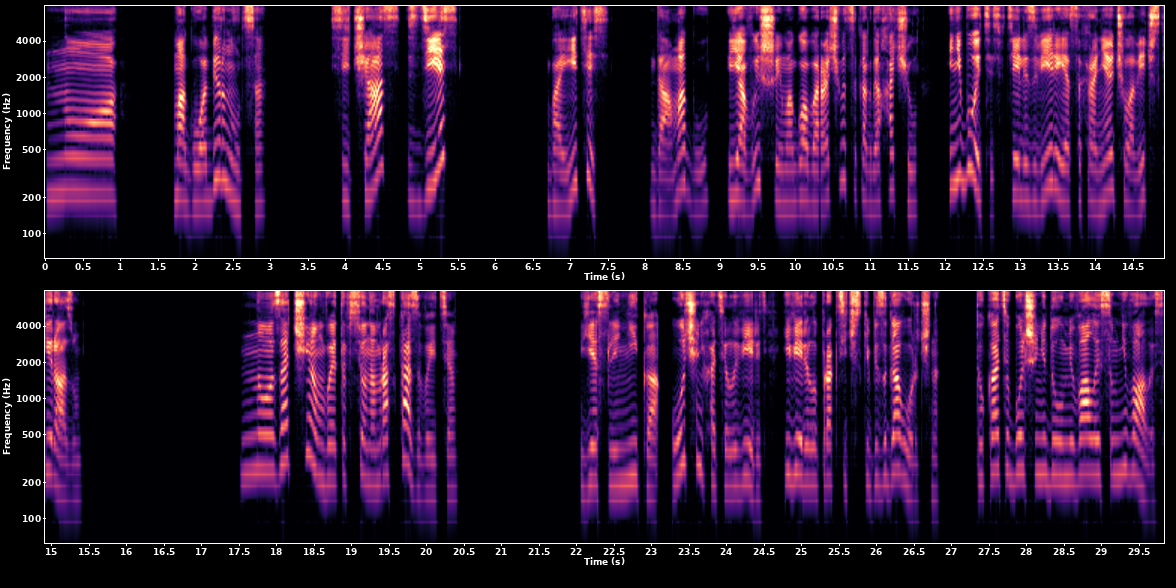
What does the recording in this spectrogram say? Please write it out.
Но могу обернуться. Сейчас? Здесь? Боитесь? Да, могу. Я выше и могу оборачиваться, когда хочу. И не бойтесь, в теле зверя я сохраняю человеческий разум. Но зачем вы это все нам рассказываете? Если Ника очень хотела верить и верила практически безоговорочно, то Катя больше недоумевала и сомневалась.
